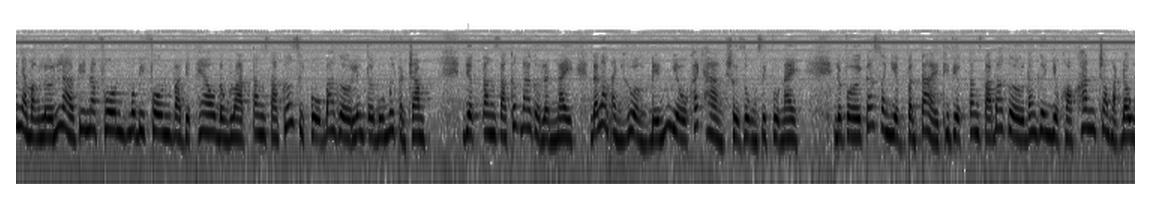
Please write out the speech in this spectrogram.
nhà mạng lớn là Vinaphone, Mobifone và Viettel đồng loạt tăng giá cước dịch vụ 3G lên tới 40%. Việc tăng giá cước 3G lần này đã làm ảnh hưởng đến nhiều khách hàng sử dụng dịch vụ này. Đối với các doanh nghiệp vận tải thì việc tăng giá 3G đang gây nhiều khó khăn trong hoạt động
